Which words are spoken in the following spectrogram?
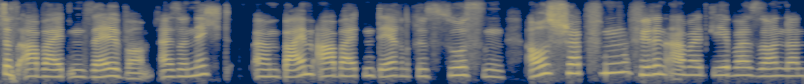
das Arbeiten selber. Also nicht ähm, beim Arbeiten deren Ressourcen ausschöpfen für den Arbeitgeber, sondern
